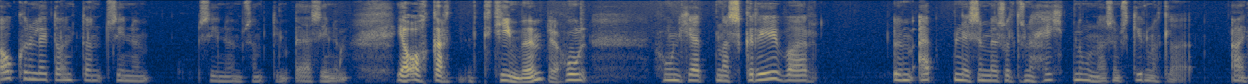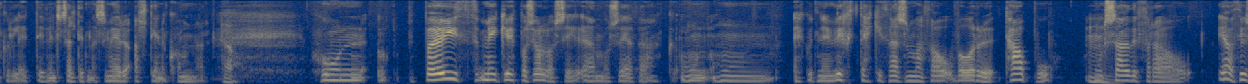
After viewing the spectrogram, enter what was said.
ákveðnuleita undan sínum, sínum samtím, eða sínum, já okkar tímum. Já. Hún, hún hérna skrifar um efni sem er svolítið svona heitt núna sem skýr náttúrulega að einhver leiti vinstaldirna sem eru allt í hennu komnar. Já hún bauð mikið upp á sjálfa sig eða má segja það. Hún, hún ekkert nefn virt ekki það sem að þá voru tabú. Hún mm. sagði frá já, því,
